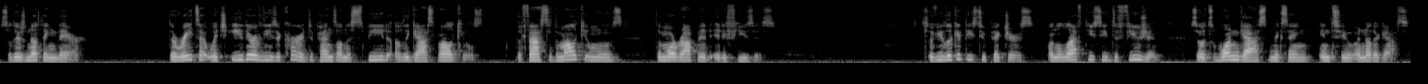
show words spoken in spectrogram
So there's nothing there. The rates at which either of these occur depends on the speed of the gas molecules. The faster the molecule moves, the more rapid it diffuses. So if you look at these two pictures, on the left you see diffusion, so it's one gas mixing into another gas.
